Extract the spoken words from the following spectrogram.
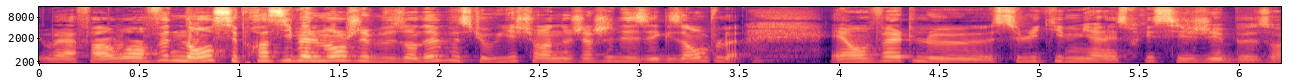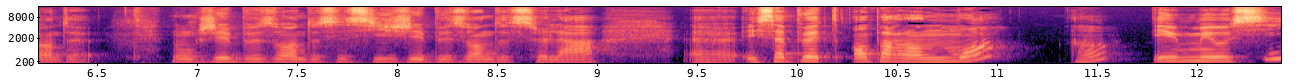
voilà, enfin en fait non, c'est principalement j'ai besoin de parce que vous voyez, je suis en train de chercher des exemples et en fait le celui qui me vient à l'esprit c'est j'ai besoin de. Donc j'ai besoin de ceci, j'ai besoin de cela euh, et ça peut être en parlant de moi, hein, et mais aussi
